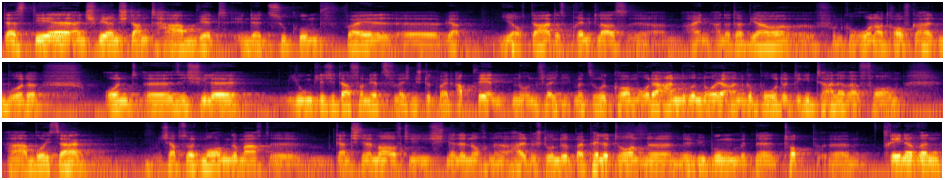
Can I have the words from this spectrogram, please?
dass der einen schweren Stand haben wird in der Zukunft, weil äh, ja, hier auch da das Brennglas äh, ein, anderthalb Jahre äh, von Corona draufgehalten wurde und äh, sich viele Jugendliche davon jetzt vielleicht ein Stück weit abwenden und vielleicht nicht mehr zurückkommen oder andere neue Angebote digitalerer Form haben, wo ich sage, ich habe es heute Morgen gemacht, äh, ganz schnell mal auf die Schnelle noch eine halbe Stunde bei Peloton, eine, eine Übung mit einer Top-Trainerin,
